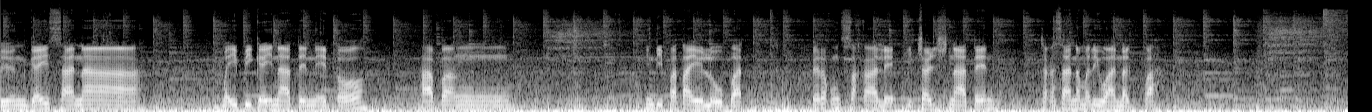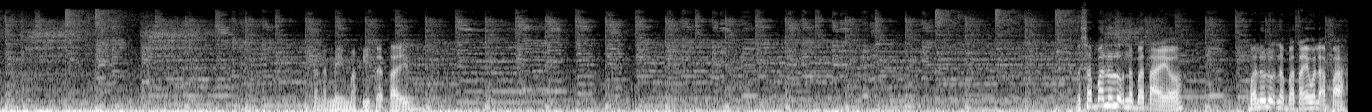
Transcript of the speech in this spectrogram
So yun guys, sana maibigay natin ito habang hindi pa tayo low bat. Pero kung sakali, i-charge natin. Tsaka sana maliwanag pa. Sana may makita tayo. Basta balulo na ba tayo? Balulo na ba tayo? Wala pa.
